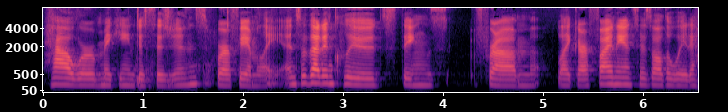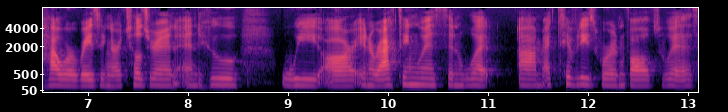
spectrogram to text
how we're making decisions for our family. And so that includes things from like our finances all the way to how we're raising our children and who we are interacting with and what um, activities we're involved with.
